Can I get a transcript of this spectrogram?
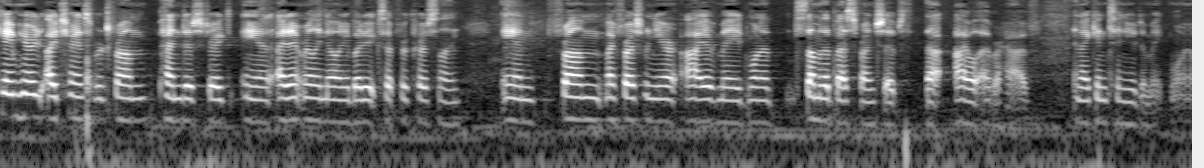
came here. I transferred from Penn District, and I didn't really know anybody except for Crislin. And from my freshman year, I have made one of some of the best friendships that I will ever have, and I continue to make more.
